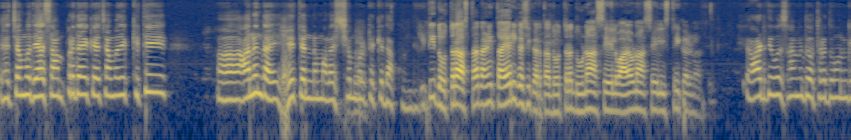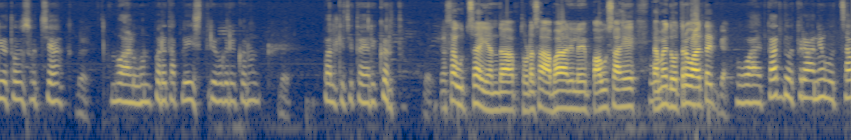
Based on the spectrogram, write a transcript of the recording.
ह्याच्यामध्ये ह्या सांप्रदायिक ह्याच्यामध्ये किती आनंद आहे हे त्यांना मला शंभर टक्के दाखवून दिले. किती धोत्र असतात आणि तयारी कशी करता धोत्र धुणं असेल वाळवणं असेल इस्त्री करणं असेल? आठ दिवस आम्ही धोत्र धुवून घेतो स्वच्छ. वाळवून परत आपली इस्त्री वगैरे करून पालखीची तयारी करतो. कसा उत्साह आहे यंदा? थोडासा आभाळ आलेला आहे पाऊस आहे त्यामुळे धोत्र वाळतायत का? वाळतात धोत्र आणि उत्साह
